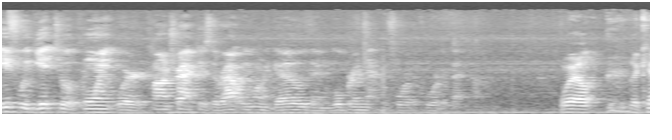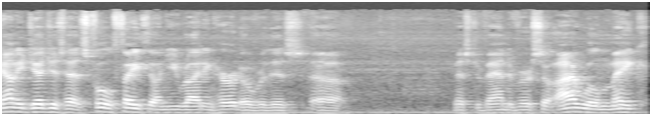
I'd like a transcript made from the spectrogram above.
if we get to a point where contract is the route we wanna go, then we'll bring that before the court at that time. Well, the county judges has full faith on you riding herd over this, uh, Mr. Vandiver, so I will make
